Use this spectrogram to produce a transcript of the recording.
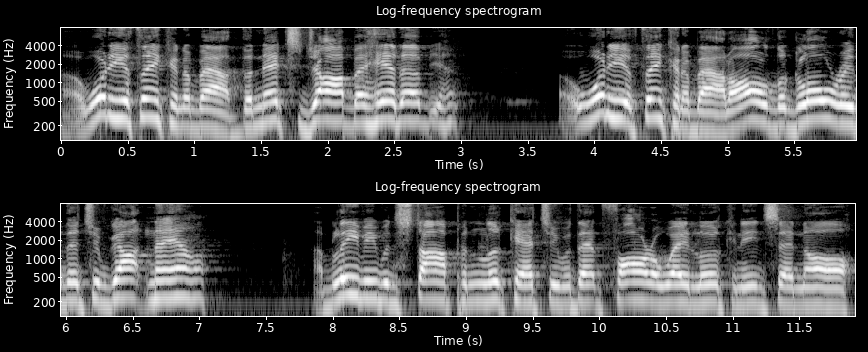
Uh, what are you thinking about? The next job ahead of you? Uh, what are you thinking about? All the glory that you've got now? I believe he would stop and look at you with that faraway look and he'd say, No,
